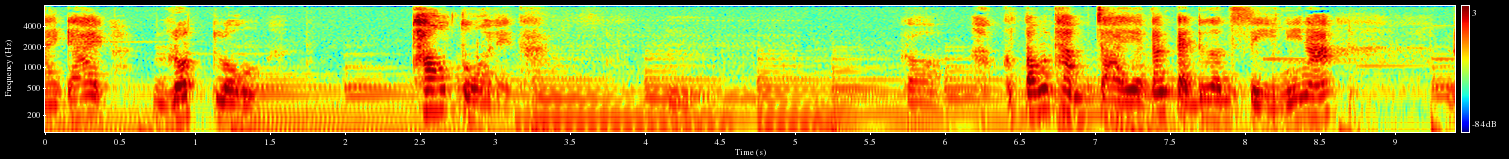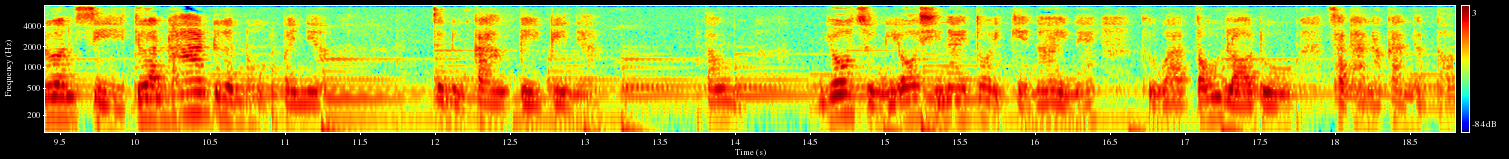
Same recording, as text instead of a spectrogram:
รายได้ลดลงเท่าตัวเลยค่ะอืมก็ก็ต้องทำใจอะตั้งแต่เดือนสี่นี้นะ เดือนสี่เดือนห้าเดือนหกไปเนี่ยจนถึงกลางปีปีเนี้ยต้องโยสุนิโอชิไนโตอิเกไนเนี่ยคือว่าต้องรอดูสถานการณ์กันต่อ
